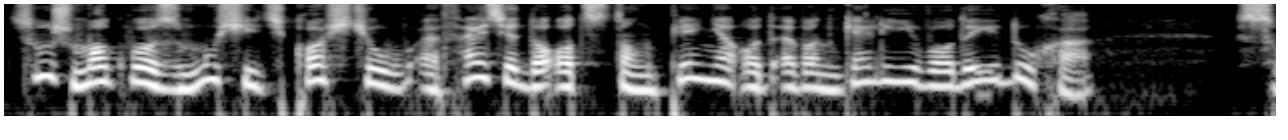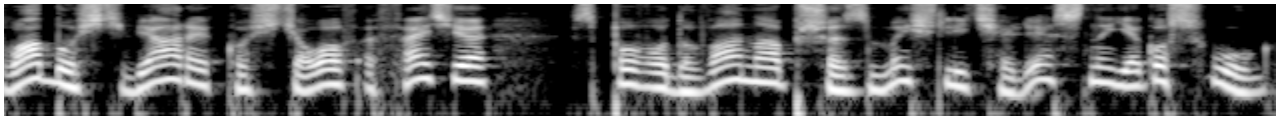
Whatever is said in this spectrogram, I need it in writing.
Cóż mogło zmusić Kościół w Efezie do odstąpienia od Ewangelii wody i ducha? Słabość wiary Kościoła w Efezie spowodowana przez myśli cielesne jego sług.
